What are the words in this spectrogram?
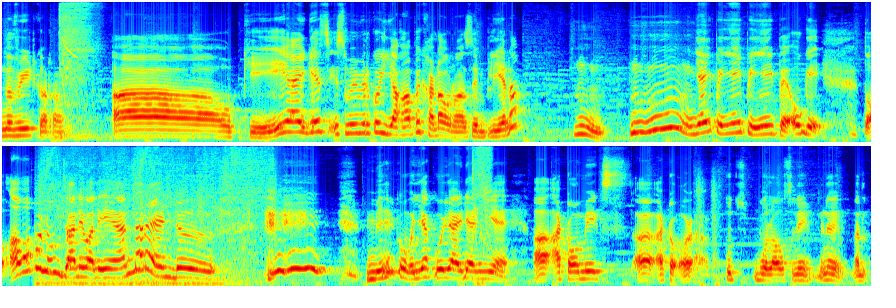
मैं वेट कर रहा हूँ. ओके आई गेस इसमें मेरे को यहाँ पे खड़ा होना सिंपली है ना? हम्म हम्म यहीं पे यहीं पे यहीं पे. ओके तो अब अपन लोग जाने वाले हैं अंदर एंड मेरे को भैया कोई आइडिया नहीं है. अटोमिक्स कुछ बोला उसने. मैंने मतलब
